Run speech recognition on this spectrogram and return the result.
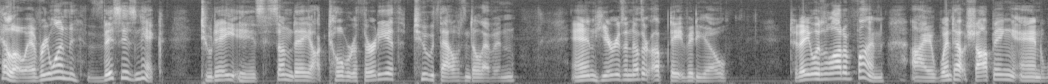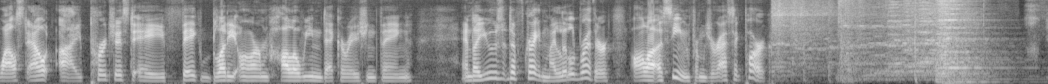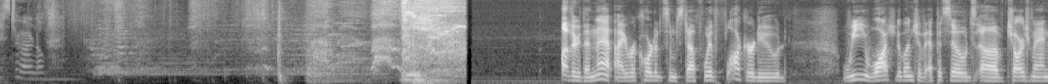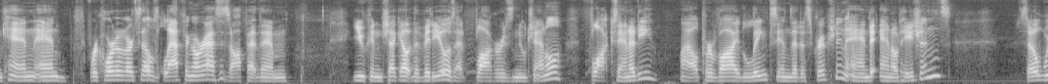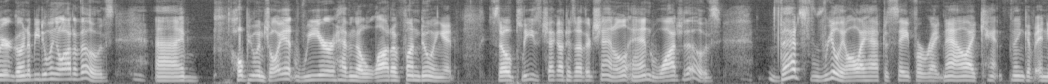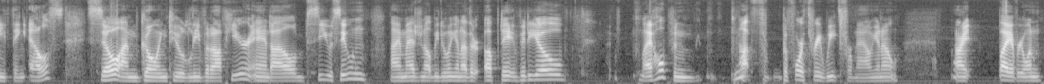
Hello, everyone. This is Nick. Today is Sunday, October 30th, 2011. And here is another update video. Today was a lot of fun. I went out shopping, and whilst out, I purchased a fake bloody arm Halloween decoration thing. And I used it to frighten my little brother, a la a scene from Jurassic Park. Oh, Mr. Arnold. Other than that, I recorded some stuff with Flokkerdude. We watched a bunch of episodes of Charge Man Ken and recorded ourselves laughing our asses off at them. You can check out the videos at Flokker's new channel, FlokSanity. I'll provide links in the description and annotations. So we're going to be doing a lot of those. I hope you enjoy it. We're having a lot of fun doing it. So please check out his other channel and watch those. That's really all I have to say for right now. I can't think of anything else. So I'm going to leave it off here and I'll see you soon. I imagine I'll be doing another update video. I hope in not th- before three weeks from now, you know. Alright, bye everyone.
